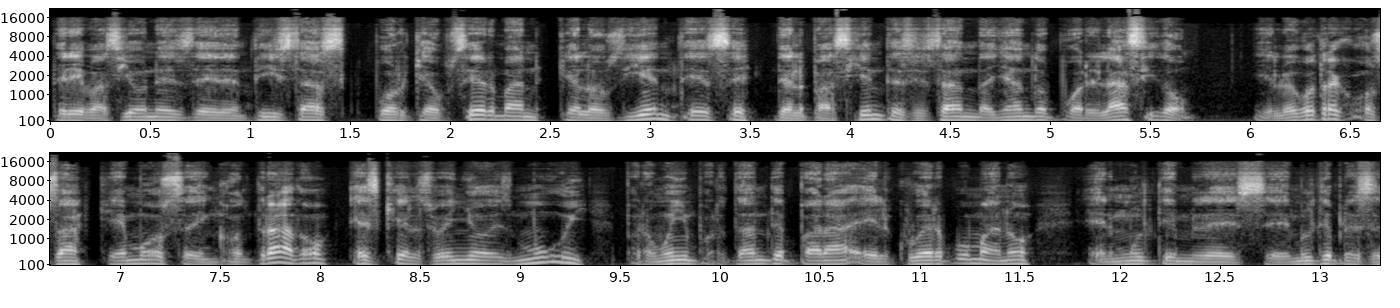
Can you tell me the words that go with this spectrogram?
derivaciones de dentistas porque observan que los dientes eh, del paciente se están dañando por el ácido. Y luego otra cosa que hemos encontrado es que el sueño es muy, pero muy importante para el cuerpo humano en múltiples, eh, múltiples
